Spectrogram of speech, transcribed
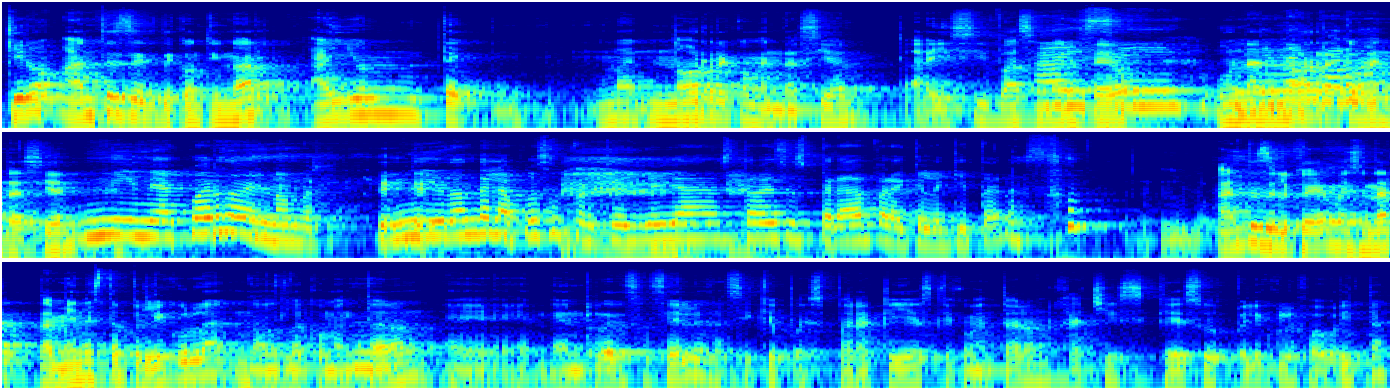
quiero, antes de, de continuar, hay un te- una no recomendación. Ahí sí va a sonar Ay, feo. sí, Una no acuerdo- recomendación. Ni me acuerdo del nombre, ni dónde la puse porque yo ya estaba desesperada para que la quitaras. Antes de lo que voy a mencionar, también esta película nos la comentaron eh, en, redes sociales. Así que, pues, para aquellas que comentaron, Hachis, que es su película favorita,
